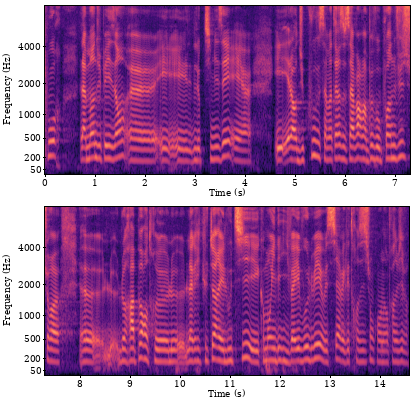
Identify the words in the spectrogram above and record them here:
pour la main du paysan et, et l'optimiser. Et, et alors, du coup, ça m'intéresse de savoir un peu vos points de vue sur euh, le, rapport entre l'agriculteur et l'outil et comment il, il, va évoluer aussi avec les transitions qu'on est en train de vivre.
